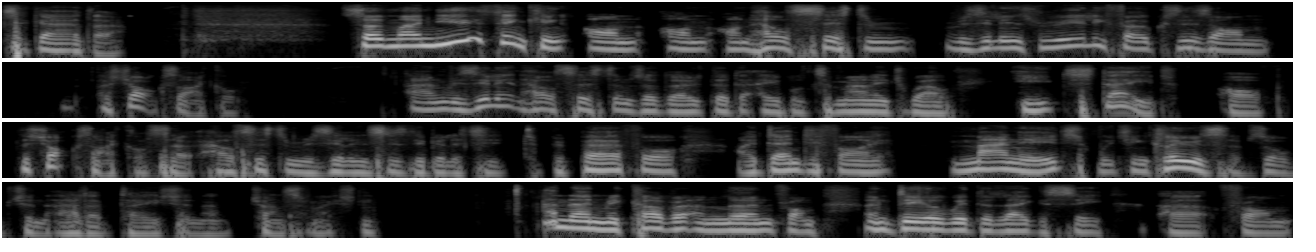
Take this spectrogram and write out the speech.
together. So my new thinking on, on, on health system resilience really focuses on a shock cycle. And resilient health systems are those that are able to manage well each stage of the shock cycle. So health system resilience is the ability to prepare for, identify, manage, which includes absorption, adaptation, and transformation, and then recover and learn from and deal with the legacy uh, from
